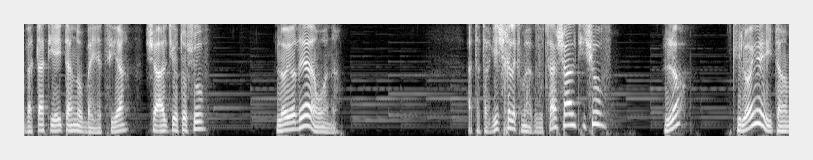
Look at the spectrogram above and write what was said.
ואתה תהיה איתנו ביציאה? שאלתי אותו שוב. לא יודע, הוא ענה. אתה תרגיש חלק מהקבוצה? שאלתי שוב. לא, כי לא אהיה איתם,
